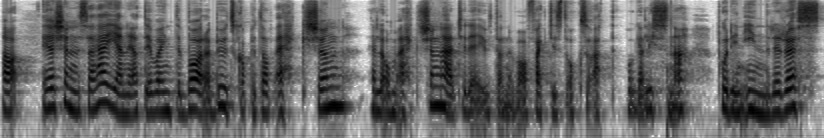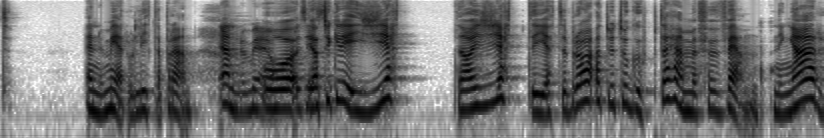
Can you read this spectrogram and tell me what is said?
ja, jag känner så här Jenny, att det var inte bara budskapet av action, eller om action här till dig, utan det var faktiskt också att våga lyssna på din inre röst. Ännu mer och lita på den. Ännu mer, Och ja, jag tycker det är jätte, ja, jätte, jättebra att du tog upp det här med förväntningar.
